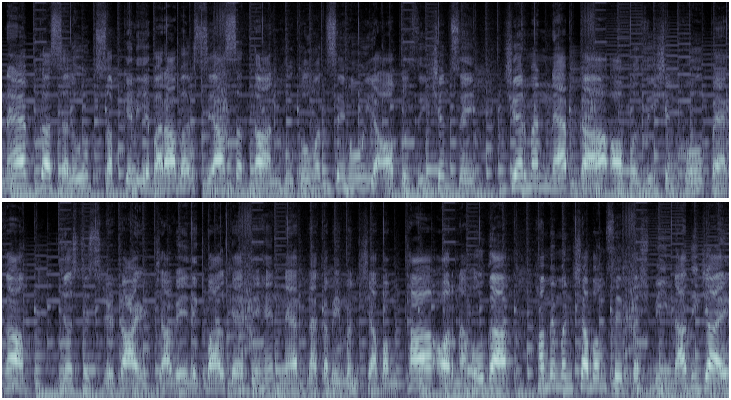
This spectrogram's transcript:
नैब का सलूक सबके लिए बराबर। सियासतदान हुकूमत से हो या ऑपोजिशन से चेयरमैन नैब का ऑपोजिशन को पैगाम। जस्टिस रिटायर्ड जावेद इकबाल कहते हैं, नैब ना कभी मंशा बम था और न होगा। हमें मंशा बम से तशबी ना दी जाए।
